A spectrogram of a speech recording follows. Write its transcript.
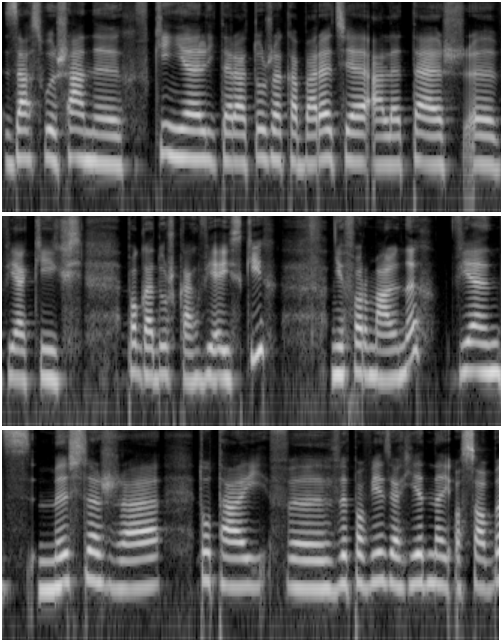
zasłyszanych w kinie, literaturze, kabarecie, ale też y, w jakichś pogaduszkach wiejskich, nieformalnych. Więc myślę, że tutaj w wypowiedziach jednej osoby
